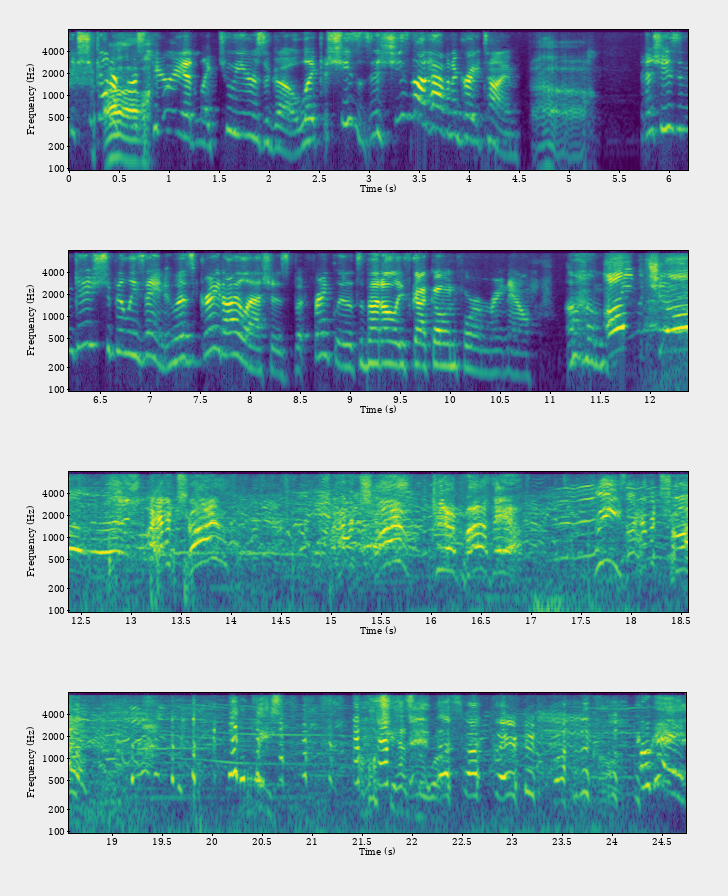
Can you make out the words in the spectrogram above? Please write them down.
Like she got her Uh-oh. first period like two years ago. Like she's she's not having a great time. Uh And she's engaged to Billy Zane, who has great eyelashes, but frankly, that's about all he's got going for him right now. Um, I have a child! I have a child! I have a child! Get up out of there! Please, I have a child! Please. All she has in the world. That's my favorite part. okay,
